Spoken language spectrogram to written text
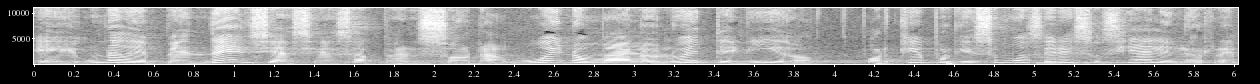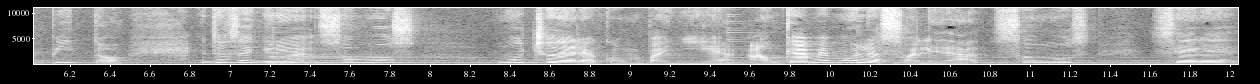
eh, una dependencia hacia esa persona, bueno o malo, lo he tenido. ¿Por qué? Porque somos seres sociales, lo repito. Entonces somos mucho de la compañía. Aunque amemos la soledad, somos seres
